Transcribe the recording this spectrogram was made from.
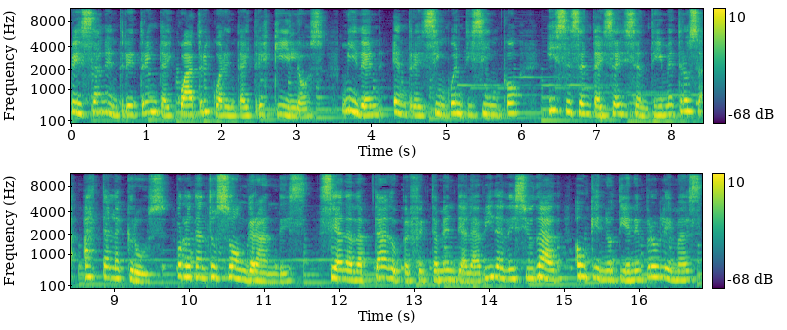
Pesan entre 34 y 43 kilos. Miden entre 55 y 66 centímetros hasta la cruz. Por lo tanto, son grandes. Se han adaptado perfectamente a la vida de ciudad, aunque no tienen problemas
